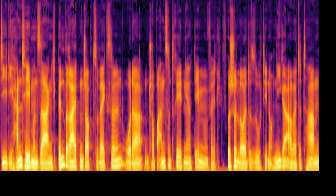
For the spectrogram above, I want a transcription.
die die Hand heben und sagen, ich bin bereit, einen Job zu wechseln oder einen Job anzutreten, je nachdem, man vielleicht frische Leute sucht, die noch nie gearbeitet haben.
